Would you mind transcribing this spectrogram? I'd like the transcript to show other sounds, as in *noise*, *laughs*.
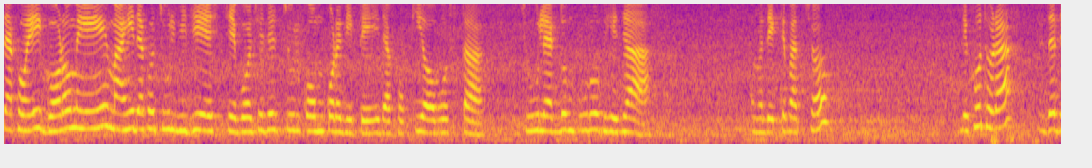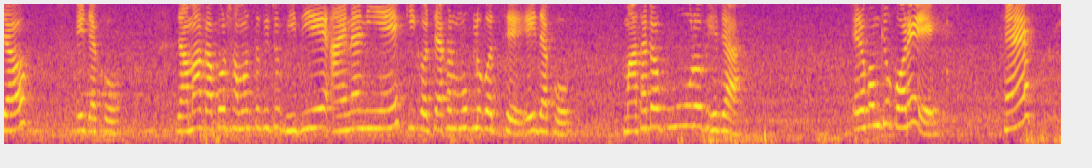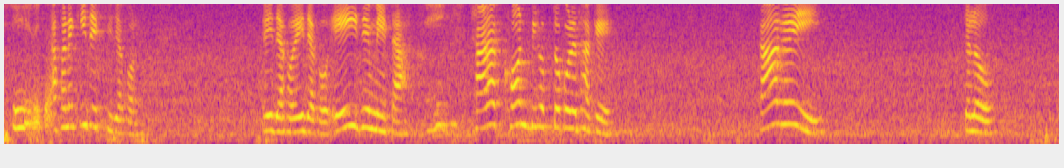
দেখো এই গরমে মাহি দেখো চুল ভিজিয়ে এসছে বলছে যে চুল কম করে দিতে। এই দেখো কি অবস্থা। চুল একদম পুরো ভেজা। তোমরা দেখতে পাচ্ছ? দেখো থোড়া ইধর যাও। এই দেখো জামা কাপড় সমস্ত কিছু ভিজিয়ে আয়না নিয়ে কি করছে? এখন মুখ লুকোচ্ছে। এই দেখো মাথাটাও পুরো ভেজা। এরকম কেউ করে? হ্যাঁ। এখানে কি দেখছিস এখন? এই দেখো এই দেখো, এই যে মেয়েটা সারাক্ষণ বিরক্ত করে থাকে। কা গই চলো,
